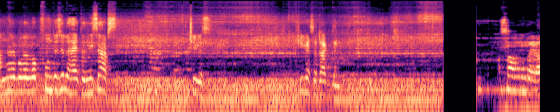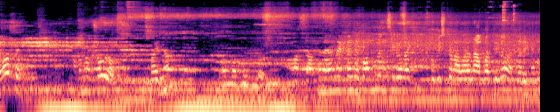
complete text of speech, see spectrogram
আপনার বলে লোক ফোন দিয়েছিল, হয়তো নিচে আসছে। ঠিক আছে। ঠিক আছে, ডাক দেন। আসসালামু আলাইকুম ভাই ভালো আছেন আমার নাম সৌরভ ভাই নাম আচ্ছা আপনার এখানে একটা যে কমপ্লেন ছিল নাকি চব্বিশ জন আমার নাম্বার দিল আপনার এখানে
